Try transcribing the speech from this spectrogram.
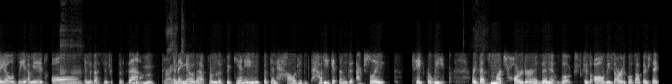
salesy. I mean, it's all mm-hmm. in the best interest of them, right. and they know that from the beginning. But then, how do how do you get them to actually take the leap? Right, mm-hmm. that's much harder than it looks because all these articles out there say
